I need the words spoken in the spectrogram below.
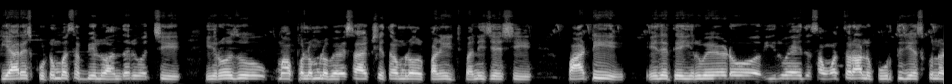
టిఆర్ఎస్ కుటుంబ సభ్యులు అందరూ వచ్చి ఈరోజు మా పొలంలో వ్యవసాయ క్షేత్రంలో పని పని చేసి పార్టీ ఏదైతే ఇరవై ఏడు ఇరవై ఐదు సంవత్సరాలు పూర్తి చేసుకున్న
